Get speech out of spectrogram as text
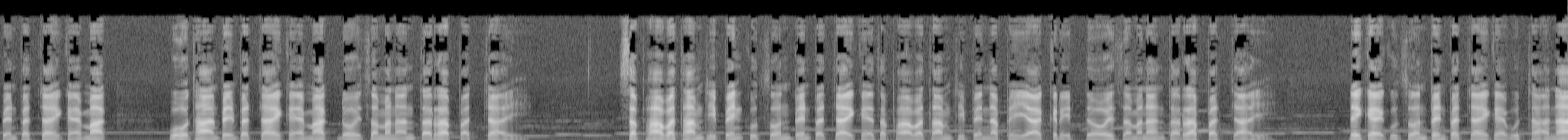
เป็นปัจจัยแก่มรรคโวทานเป็นปัจจัยแก่มรรคโดยสมานันตรปัจจัย สภาวธรรมที่เป็นกุศลเป็นปัจจัยแก่สภาวธรรมที่เป็นอัพยากฤิโดยสมานันตรปัจจัย ได้แก่กุศลเป็นปัจจัยแก่พุทธานะ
